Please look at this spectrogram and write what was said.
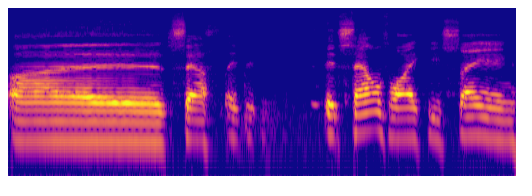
Uh, Seth, it, it, sounds like he's saying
